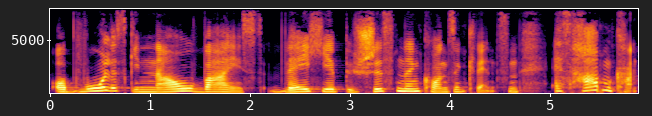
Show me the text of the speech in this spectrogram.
obwohl es genau weiß, welche beschissenen Konsequenzen es haben kann.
